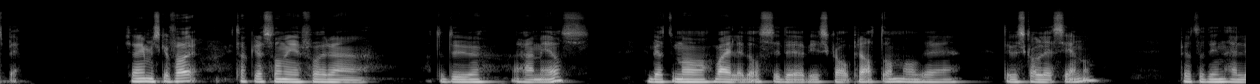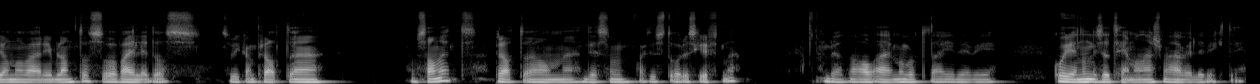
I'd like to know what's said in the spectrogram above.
oss be. Kjære himmelske Far, vi takker deg så mye for uh, eh, at du er her med oss. Vi ber at du må veilede oss i det vi skal prate om, og det, det vi skal lese igjennom. Vi ber at Din Hellige Ånd må være iblant oss og veilede oss, så vi kan prate om sannhet, prate om det som faktisk står i Skriftene. Jeg ber at all ære må gå til deg i det vi går gjennom disse temaene her, som er veldig viktige.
